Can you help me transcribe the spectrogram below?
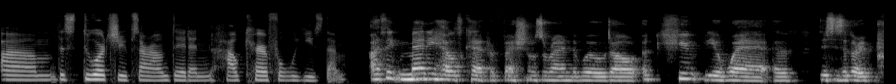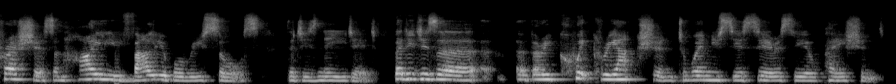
um, the stewardships around it and how careful we use them? I think many healthcare professionals around the world are acutely aware of this is a very precious and highly valuable resource that is needed. But it is a, a very quick reaction to when you see a seriously ill patient.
